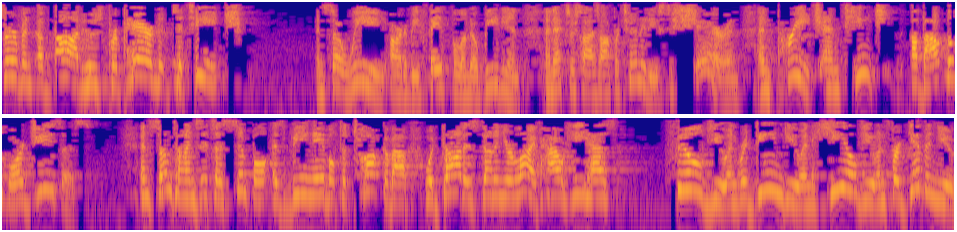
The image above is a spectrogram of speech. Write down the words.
servant of God who's prepared to teach. And so we are to be faithful and obedient and exercise opportunities to share and, and preach and teach about the Lord Jesus. And sometimes it's as simple as being able to talk about what God has done in your life, how He has filled you and redeemed you and healed you and forgiven you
